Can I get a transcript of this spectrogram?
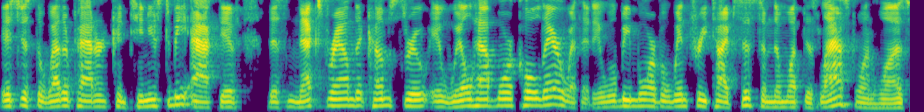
is just the weather pattern continues to be active. This next round that comes through, it will have more cold air with it. It will be more of a wintry type system than what this last one was,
